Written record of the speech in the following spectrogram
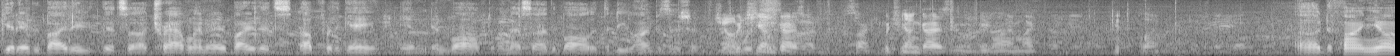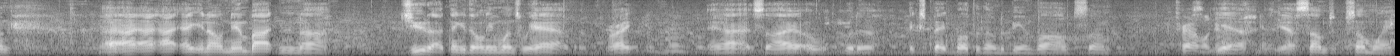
get everybody that's uh, traveling and everybody that's up for the game in, involved on that side of the ball at the D line position. Jon, which young guys? Sorry, which young guys in the D line might get to play? Uh, define young. I, I, I, you know, Nimbot and uh, Judah, I think are the only ones we have, right? And I, so I would uh, expect both of them to be involved some. Travel guys. Yeah, yeah, yeah, some some way,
